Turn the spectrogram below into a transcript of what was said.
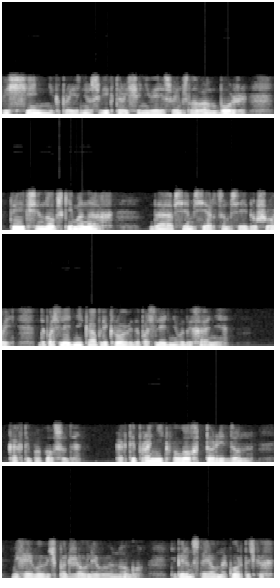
священник, произнес Виктор, еще не веря своим словам. Боже, ты, ксенопский монах. Да, всем сердцем, всей душой, до последней капли крови, до последнего дыхания. Как ты попал сюда? Как ты проник в лох Торидон? Михайлович поджал левую ногу. Теперь он стоял на корточках,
